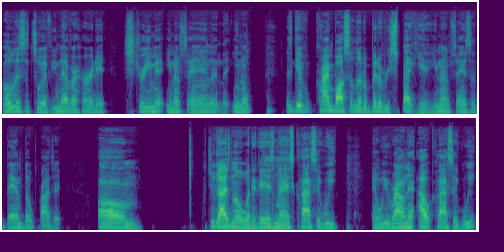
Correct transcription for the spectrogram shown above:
Go listen to it if you never heard it. Stream it. You know what I'm saying? Let, let- you know, let's give Crime Boss a little bit of respect here. You know what I'm saying? It's a damn dope project. Um, but you guys know what it is, man. It's Classic Week, and we rounding out Classic Week,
